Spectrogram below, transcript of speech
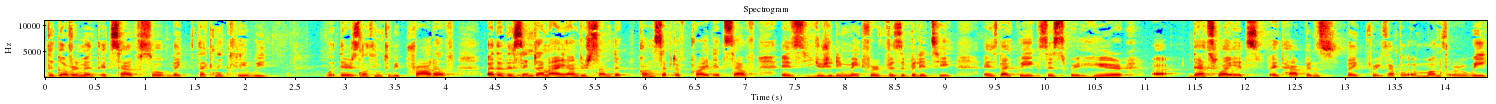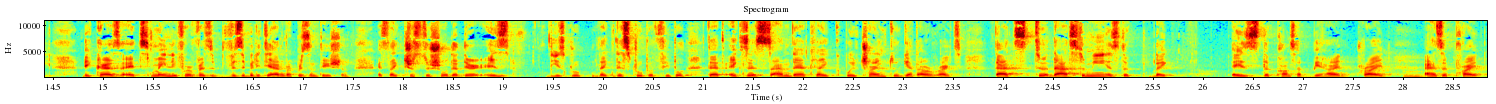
the government itself. So like technically we there's nothing to be proud of. But at the same time, I understand the concept of pride itself is usually made for visibility. It's like we exist, we're here. Uh, that's why it's it happens like for example a month or a week because it's mainly for vis- visibility and representation. It's like just to show that there is these group like this group of people that exists and that like we're trying to get our rights. That's to that's to me is the like is the concept behind pride mm. as a pride.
